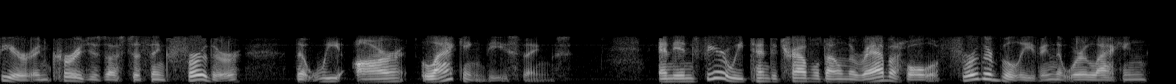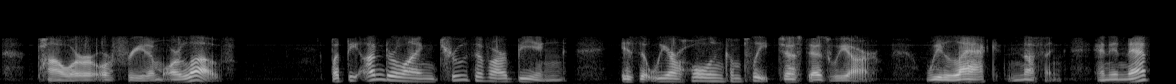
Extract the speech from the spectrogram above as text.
fear encourages us to think further that we are lacking these things. And in fear, we tend to travel down the rabbit hole of further believing that we're lacking power or freedom or love. But the underlying truth of our being is that we are whole and complete just as we are. We lack nothing. And in that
